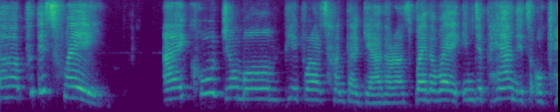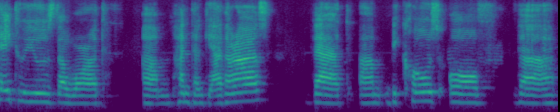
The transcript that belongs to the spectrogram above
Uh, put this way, I call Jomon people as hunter-gatherers. By the way, in Japan, it's okay to use the word um, hunter-gatherers that um, because of the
